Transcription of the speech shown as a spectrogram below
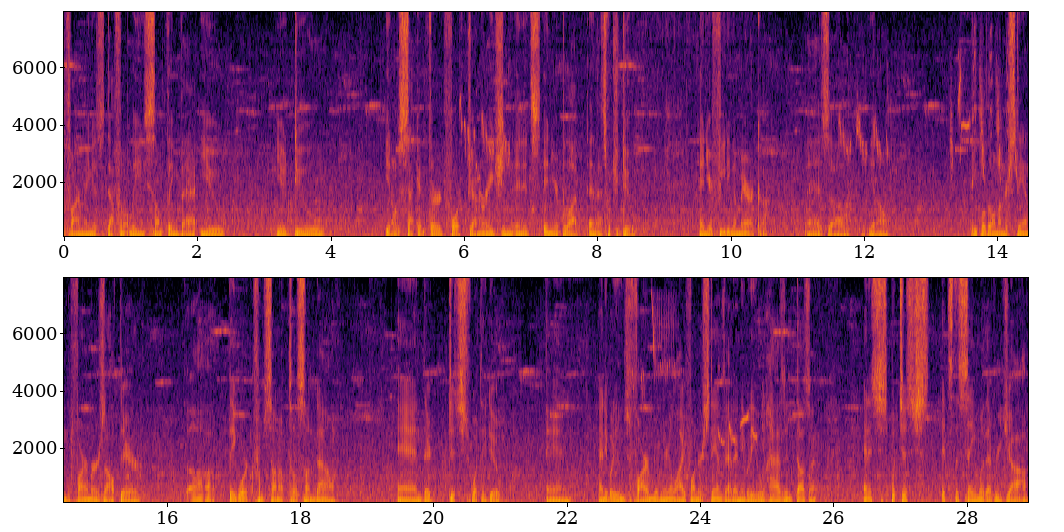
Farming is definitely something that you you do, you know, second, third, fourth generation, and it's in your blood, and that's what you do. And you're feeding America, as uh, you know. People don't understand the farmers out there. Uh, they work from sun up till sundown, and they're just what they do. And anybody who's farmed in real life understands that. Anybody who hasn't doesn't and it's just, but just, it's the same with every job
